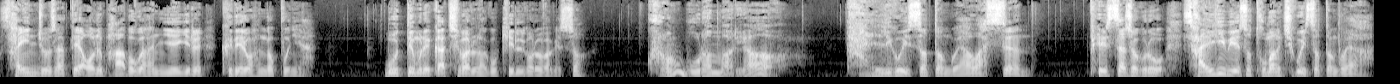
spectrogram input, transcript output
사인 조사 때 어느 바보가 한 얘기를 그대로 한 것뿐이야. 뭐 때문에 까치발을 하고 길을 걸어가겠어? 그럼 뭐란 말이야? 달리고 있었던 거야, 왓슨. 필사적으로 살기 위해서 도망치고 있었던 거야.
